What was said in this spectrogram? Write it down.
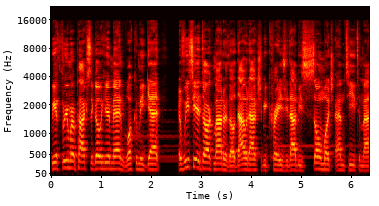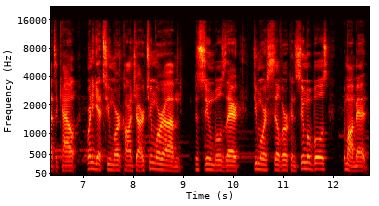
We have three more packs to go here, man. What can we get? If we see a Dark Matter, though, that would actually be crazy. That'd be so much MT to Mad's account. We're to get two more contract or two more um, consumables there. Two more silver consumables. Come on, man.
